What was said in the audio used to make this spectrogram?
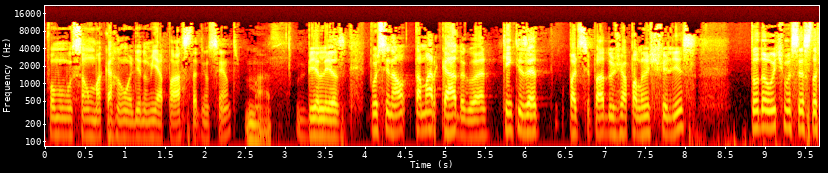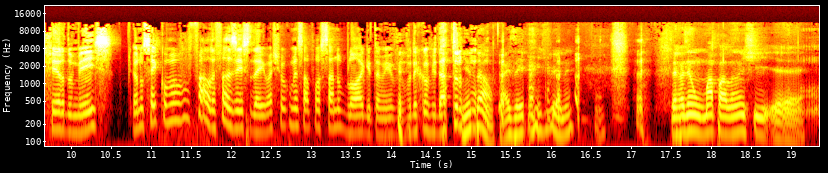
Fomos almoçar um macarrão ali no Minha Pasta, ali no centro. mas... Beleza. Por sinal, tá marcado agora. Quem quiser participar do Japa Lanche Feliz, toda última sexta-feira do mês. Eu não sei como eu vou fazer isso daí. Eu acho que eu vou começar a postar no blog também, pra poder convidar todo mundo. Então, faz aí pra gente ver, né? Você vai fazer um mapa lanche é,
